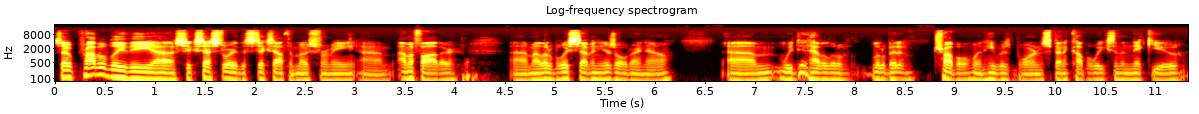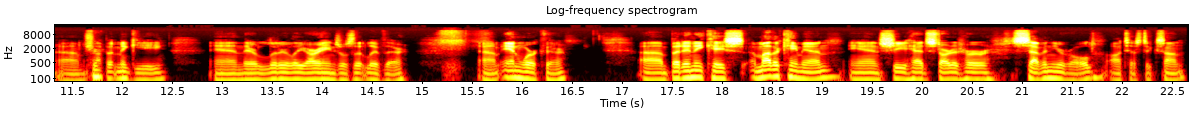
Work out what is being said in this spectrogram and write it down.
So probably the uh, success story that sticks out the most for me. Um, I'm a father. Uh, my little boy's seven years old right now. Um, we did have a little little bit of trouble when he was born. Spent a couple weeks in the NICU um, Sure. up at Magee, and they're literally our angels that live there um, and work there. Uh, but in any case, a mother came in and she had started her seven year old autistic son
